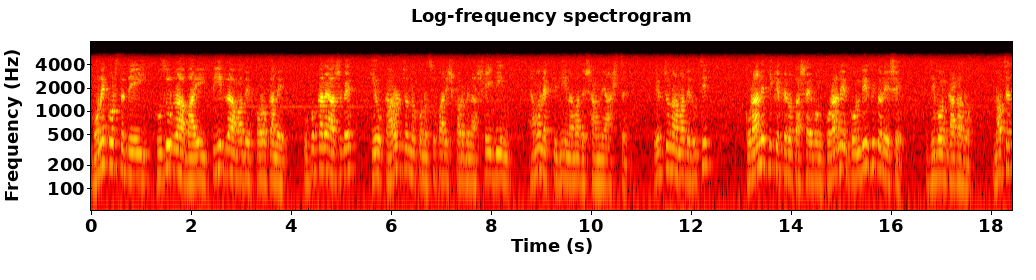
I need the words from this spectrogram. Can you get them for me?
মনে করছে যে এই হুজুররা বা এই পীররা আমাদের পরকালে উপকারে আসবে, কেউ কারোর জন্য কোনো সুপারিশ করবে না। সেই দিন এমন একটি দিন আমাদের সামনে আসছে। এর জন্য আমাদের উচিত কোরআনের দিকে ফেরত আসা এবং কোরআনের গণ্ডির ভিতরে এসে জীবন কাটানো। নচেত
